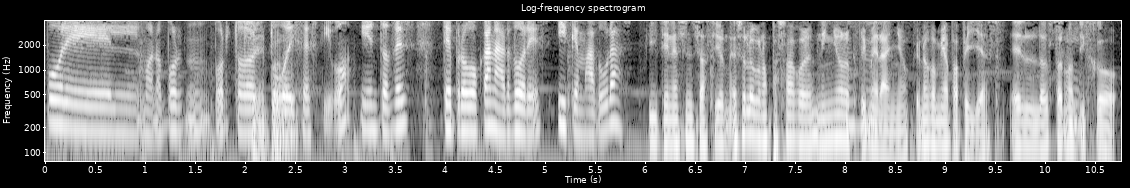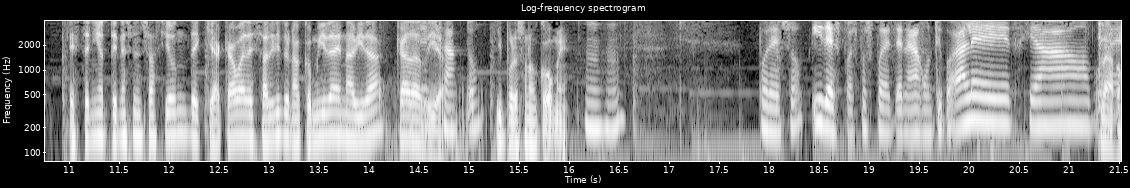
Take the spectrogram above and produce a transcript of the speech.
por el bueno por, por todo Sí, el tubo por- digestivo y entonces te provocan ardores y quemaduras y tiene sensación, eso es lo que nos pasaba con el niño el primer año, que no comía papillas. El doctor nos dijo, este niño tiene sensación de que acaba de salir de una comida de Navidad cada día. Exacto. Y por eso no come. Por eso y después pues puede tener algún tipo de alergia puede claro,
